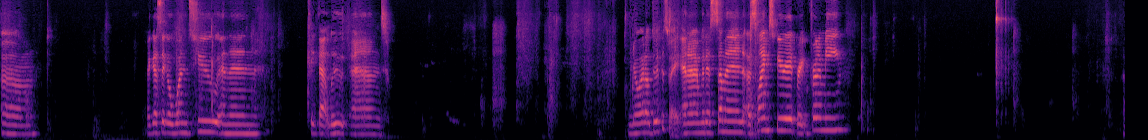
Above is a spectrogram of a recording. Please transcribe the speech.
Um, I guess I go one, two, and then take that loot and you know what? I'll do it this way. And I'm going to summon a slime spirit right in front of me. Uh,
